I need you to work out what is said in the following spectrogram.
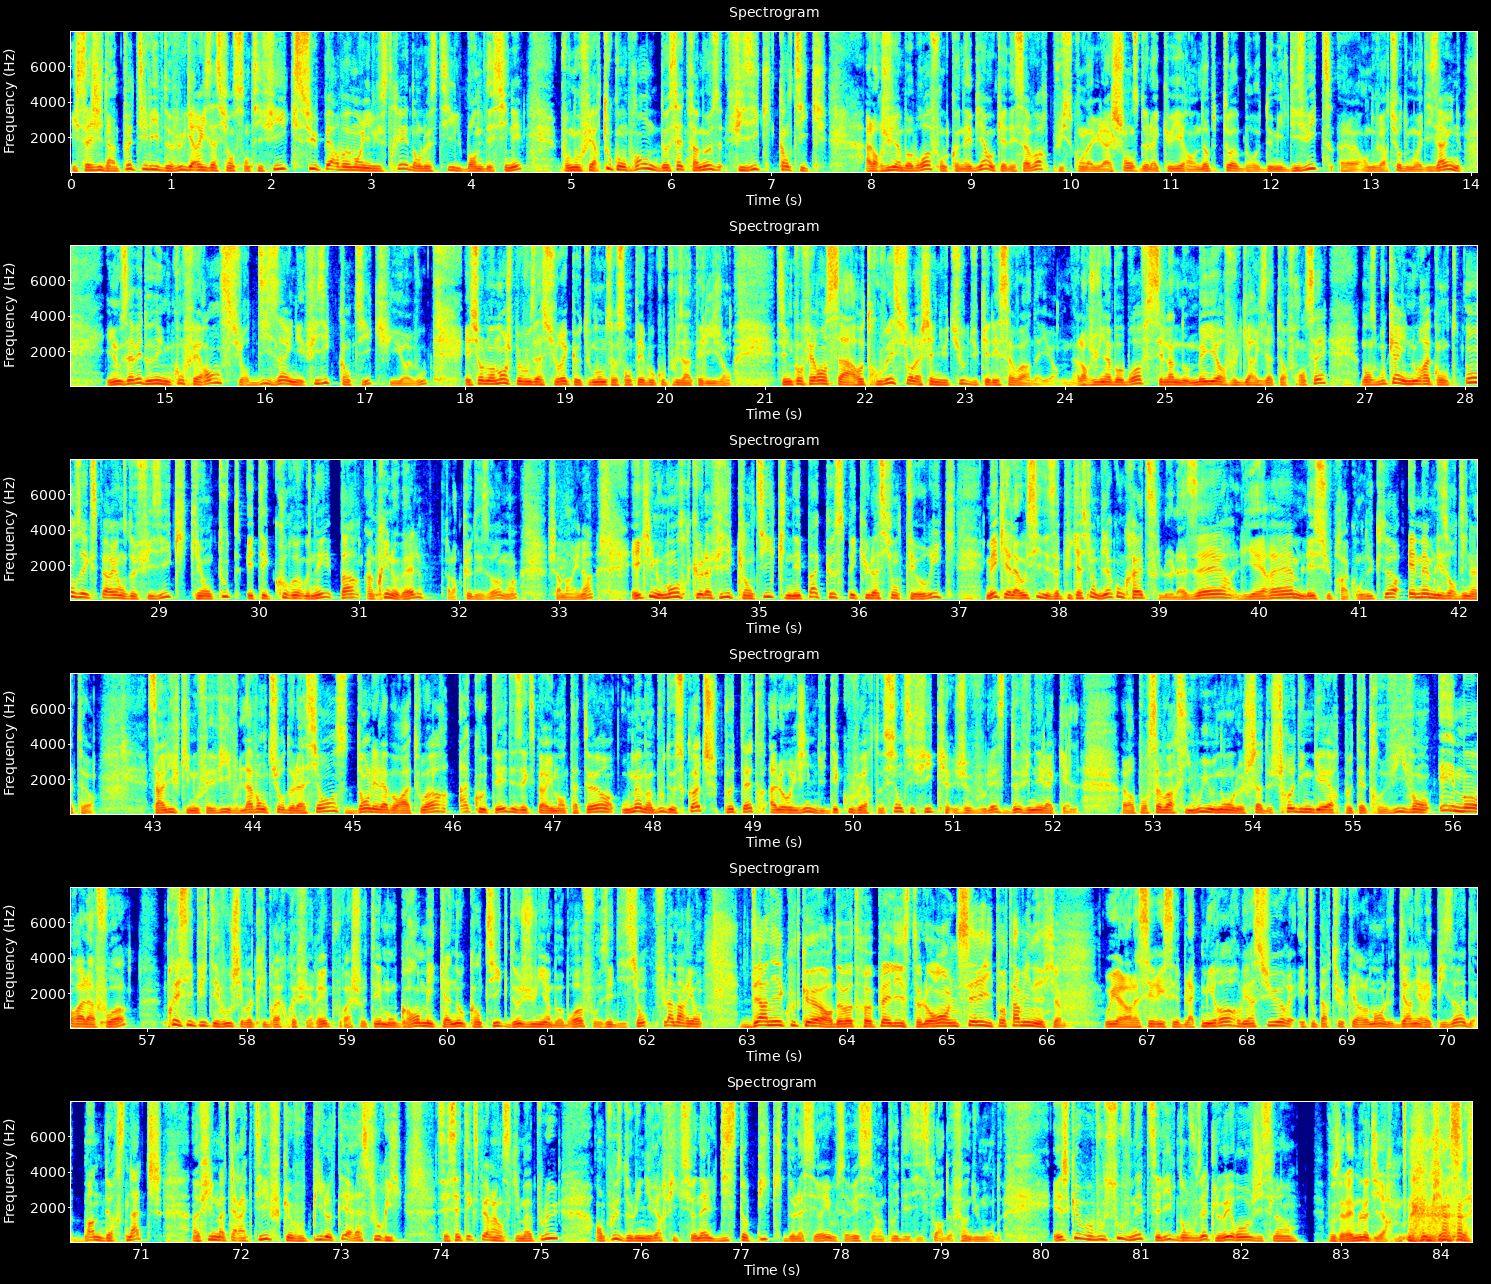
Il s'agit d'un petit livre de vulgarisation scientifique superbement illustré dans le style bande dessinée pour nous faire tout comprendre de cette fameuse physique quantique. Alors Julien Bobroff, on le connaît bien au Quai des Savoirs, puisqu'on a eu la chance de l'accueillir en octobre 2018, euh, en ouverture du mois design. Il nous avait donné une conférence sur design et physique quantique, figurez-vous. Et sur le moment, je peux vous assurer que tout le monde se sentait beaucoup plus intelligent. C'est une conférence à retrouver sur la chaîne YouTube du Quai des Savoirs d'ailleurs. Alors Julien Bobroff, c'est l'un de nos meilleurs vulgarisateurs français. Dans ce bouquin, il nous raconte 11 expériences de physique qui ont toutes été couronnées par un prix Nobel, alors que des hommes, hein, chère Marina, et qui nous montre que la physique quantique n'est pas que spéculation théorique, mais qu'elle a aussi applications bien concrètes, le laser, l'IRM, les supraconducteurs et même les ordinateurs. C'est un livre qui nous fait vivre l'aventure de la science dans les laboratoires, à côté des expérimentateurs, ou même un bout de scotch peut être à l'origine d'une découverte scientifique. Je vous laisse deviner laquelle. Alors pour savoir si oui ou non le chat de Schrödinger peut être vivant et mort à la fois, précipitez-vous chez votre libraire préféré pour acheter mon grand mécano quantique de Julien Bobroff aux éditions Flammarion. Dernier coup de cœur de votre playlist, Laurent, une série pour terminer. Oui, alors la série c'est Black Mirror, bien sûr, et tout particulièrement le dernier épisode, Bandersnatch, un film interactif que vous pilotez à la souris. C'est cette expérience qui m'a plu, en plus de l'univers fictionnel dystopique de la série, vous savez, c'est un peu des histoires de fin du monde. Est-ce que vous vous souvenez de ces livres dont vous êtes le héros, Ghislain? Vous allez me le dire. Eh bien, ce,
